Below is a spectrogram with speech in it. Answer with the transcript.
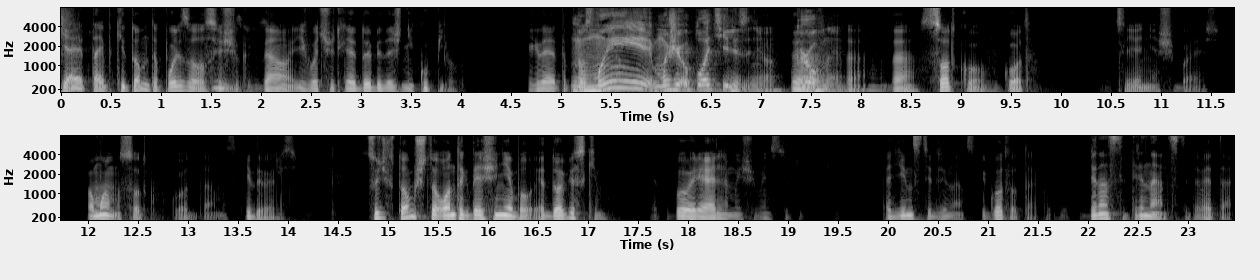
я TypeKit-то пользовался еще, когда его чуть ли Adobe даже не купил. Когда это Ну мы, мы же оплатили за него. Да, Ровно. Да, да. Сотку в год, если я не ошибаюсь. По-моему, сотку в год, да, мы скидывались. Суть в том, что он тогда еще не был эдобевским. Это было реально, мы еще в институте учились. 11-12 год, вот так вот. 12-13, давай так.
